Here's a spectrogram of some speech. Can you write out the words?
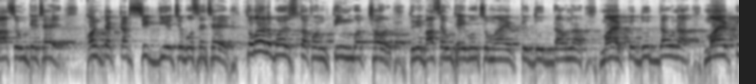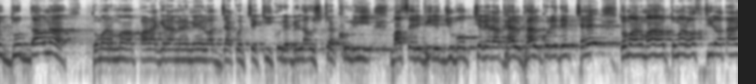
বাসে উঠেছে কন্ট্রাক্টর সিট দিয়েছে, বসেছে। তোমার বয়স তখন তিন বছর। তুমি বাসে উঠেই বলছো, মা, একটু দুধ দাও না, মা, একটু দুধ দাও না, মা, একটু দুধ দাও না। তোমার মা পাড়া গ্রামের মেয়ে লজ্জা করছে, কি করে ব্লাউজটা খুলি? বাসের ভিড়ে যুবক ছেলেরা ফ্যাল ফ্যাল করে দেখছে। তোমার মা তোমার অস্থিরতার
